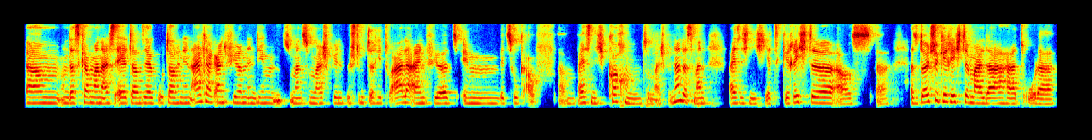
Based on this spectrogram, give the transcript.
und das kann man als Eltern sehr gut auch in den Alltag einführen, indem man zum Beispiel bestimmte Rituale einführt im Bezug auf, ähm, weiß nicht, Kochen zum Beispiel, ne? dass man, weiß ich nicht, jetzt Gerichte aus, äh, also deutsche Gerichte mal da hat oder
